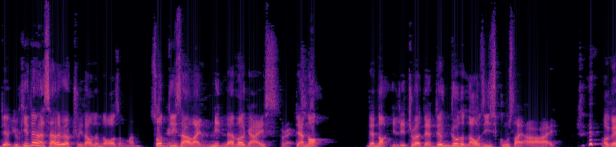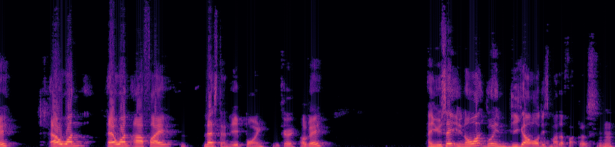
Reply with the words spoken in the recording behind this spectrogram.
they, you give them a salary of three thousand dollars a month. So Okay. these are like mid-level guys. Correct. They're not, they're not illiterate. They don't go to lousy schools like RI. okay. L one, L one, R five, less than eight point. okay. Okay. And you say, you know what? Go and dig out all these motherfuckers. Mhm.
